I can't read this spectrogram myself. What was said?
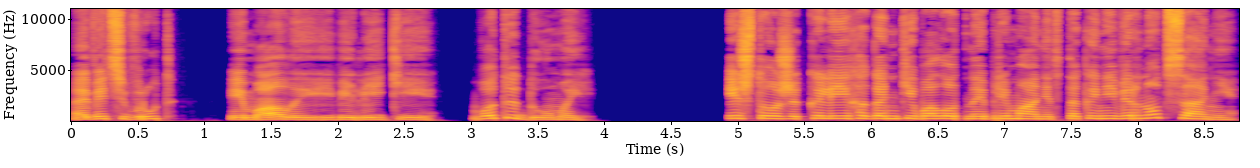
А ведь врут. И малые, и великие. Вот и думай. И что же, коли их огоньки болотные приманят, так и не вернутся они?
